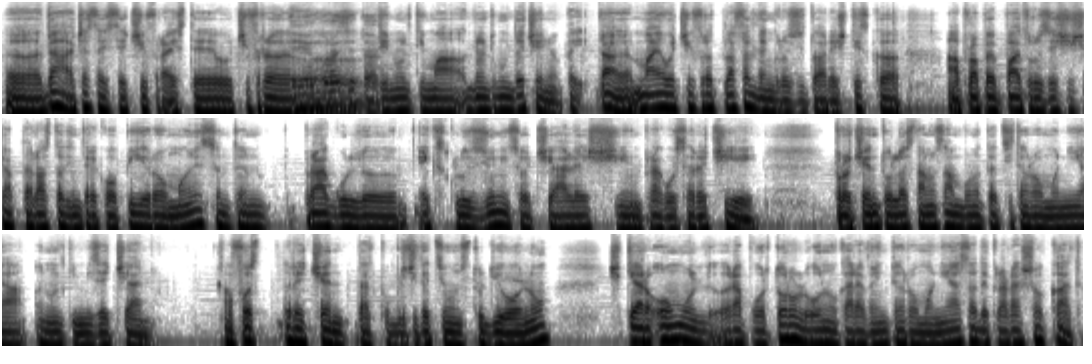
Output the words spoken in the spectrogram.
Uh, Da, aceasta este cifra, este o cifră uh, din, ultima, din ultimul deceniu. Păi, da, mai e o cifră la fel de îngrozitoare. Știți că aproape 47% dintre copiii români sunt în pragul uh, excluziunii sociale și în pragul sărăciei. Procentul ăsta nu s-a îmbunătățit în România în ultimii 10 ani. A fost recent dat publicității un studiu ONU și chiar omul, raportorul ONU care a venit în România s-a declarat șocat.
